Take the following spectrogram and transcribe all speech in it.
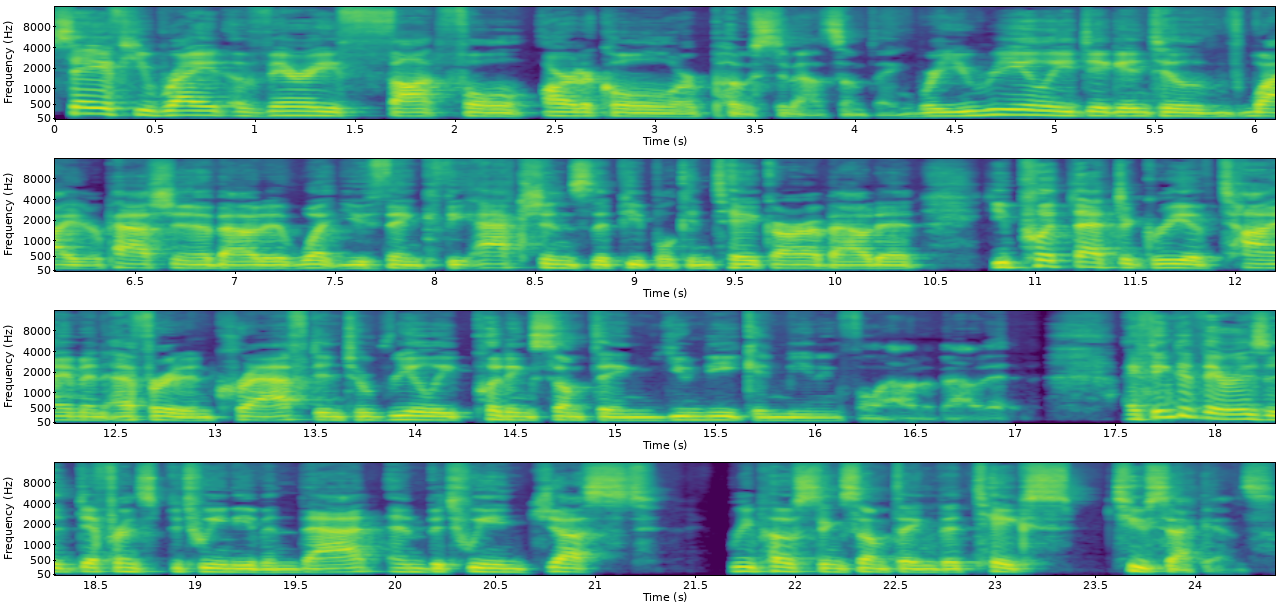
say if you write a very thoughtful article or post about something where you really dig into why you're passionate about it, what you think the actions that people can take are about it, you put that degree of time and effort and craft into really putting something unique and meaningful out about it. I think that there is a difference between even that and between just reposting something that takes two seconds.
